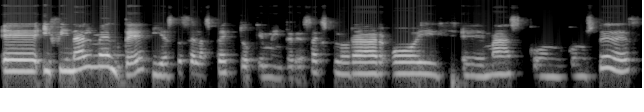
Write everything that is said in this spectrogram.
Eh, y finalmente, y este es el aspecto que me interesa explorar hoy eh, más con, con ustedes,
